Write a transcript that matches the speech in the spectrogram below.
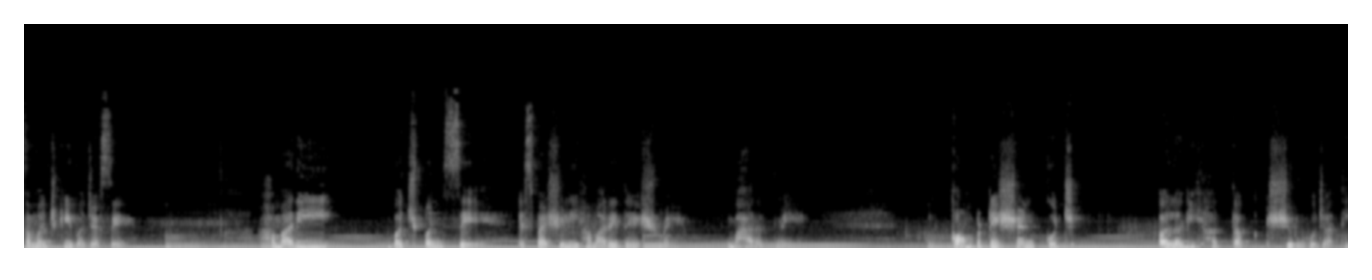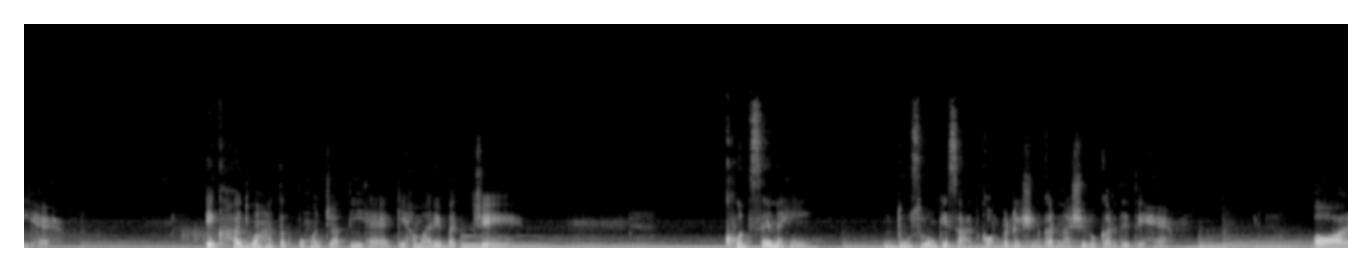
समझ की वजह से हमारी बचपन से स्पेशली हमारे देश में, भारत में कंपटीशन कुछ अलग ही हद तक शुरू हो जाती है। एक हद वहाँ तक पहुँच जाती है कि हमारे बच्चे खुद से नहीं, दूसरों के साथ कंपटीशन करना शुरू कर देते हैं। और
